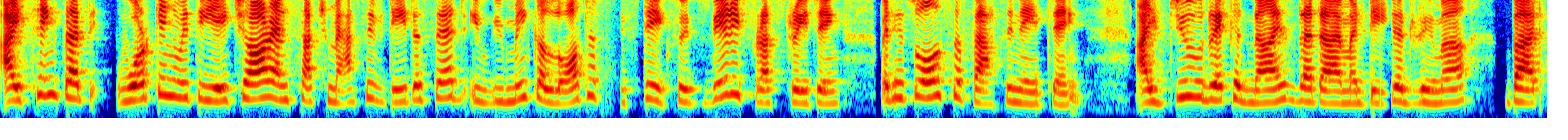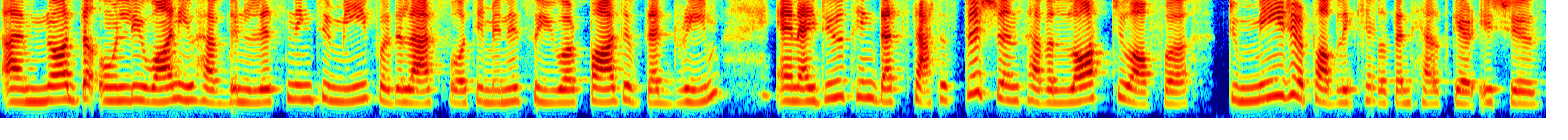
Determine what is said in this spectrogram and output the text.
I think that working with the HR and such massive data set, you, you make a lot of mistakes. So it's very frustrating, but it's also fascinating. I do recognize that I'm a data dreamer, but I'm not the only one. You have been listening to me for the last 40 minutes, so you are part of that dream. And I do think that statisticians have a lot to offer to major public health and healthcare issues.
